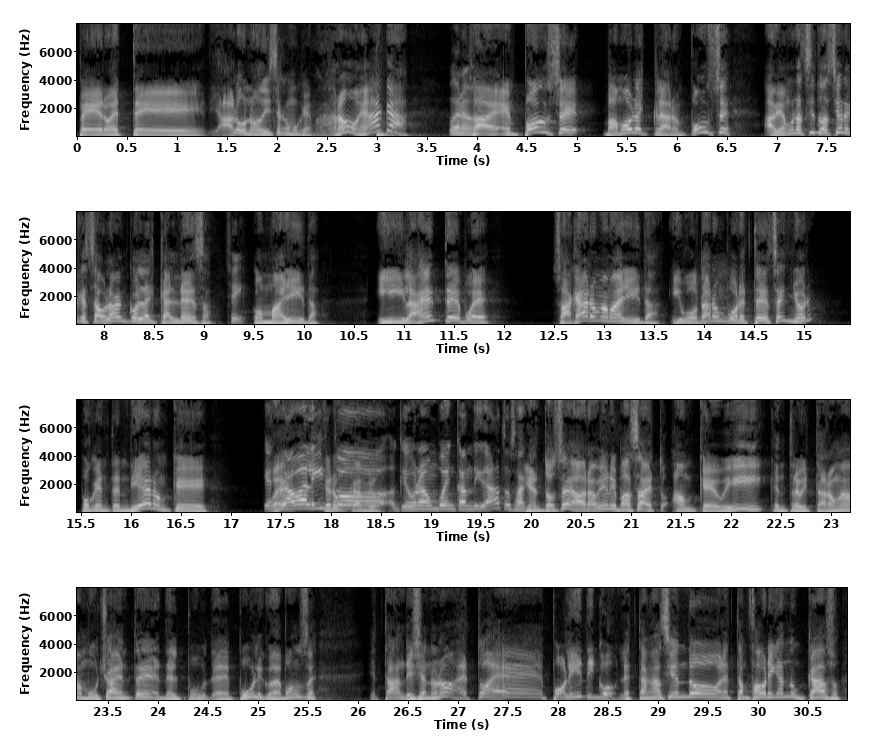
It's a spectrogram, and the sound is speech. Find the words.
Pero este, diablo, uno dice como que, mano, ven acá. Bueno, ¿Sabes? En Ponce, vamos a hablar claro, en Ponce habían unas situaciones que se hablaban con la alcaldesa, Sí. con Mayita. Y la gente, pues, sacaron a Mayita y votaron por este señor porque entendieron que, que pues, estaba que listo, era un cambio. que era un buen candidato. O sea, Y entonces ahora viene y pasa esto. Aunque vi que entrevistaron a mucha gente del, pu- del público de Ponce y estaban diciendo, no, esto es político. Le están haciendo, le están fabricando un caso.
